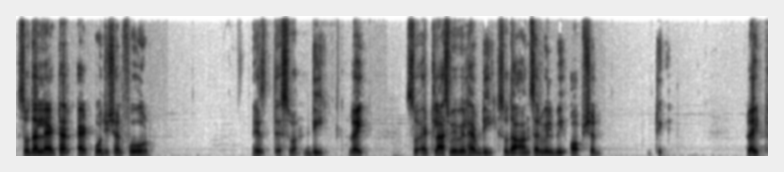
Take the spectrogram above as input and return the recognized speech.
so the letter at position 4 is this one D right? So at last we will have D. So the answer will be option D right?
